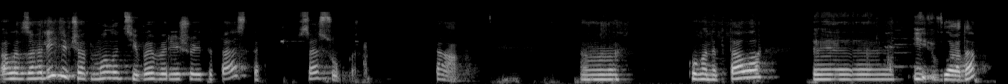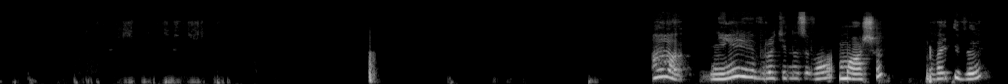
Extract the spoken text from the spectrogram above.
Але взагалі, дівчат, молодці, ви вирішуєте тести, все супер. Так. Е, кого не питала? Е, і Влада. А, ні, вроді називала. Маша, давайте ви.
